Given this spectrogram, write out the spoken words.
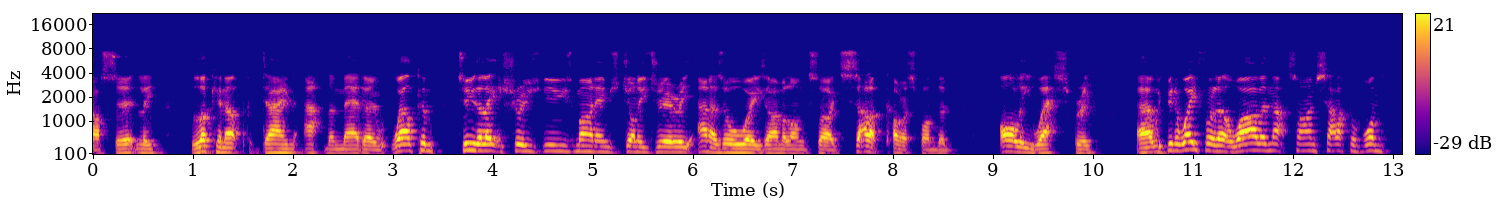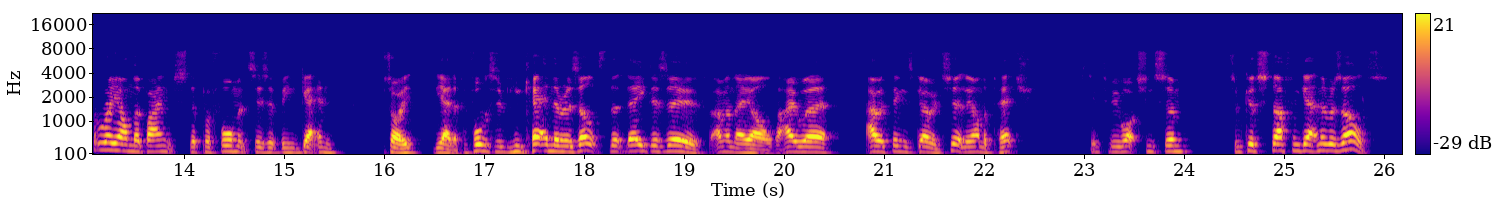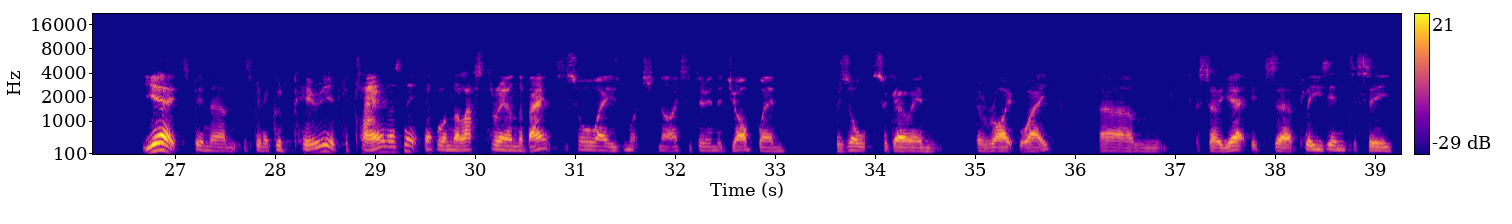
are certainly looking up down at the meadow. Welcome to the latest Shrews News. My name's Johnny Drury, and as always, I'm alongside Salop correspondent Ollie Westbury. Uh, we've been away for a little while. In that time, Salop have won three on the banks. The performances have been getting, sorry, yeah, the performances have been getting the results that they deserve, haven't they all? How uh, how are things going? Certainly on the pitch, seem to be watching some some good stuff and getting the results. Yeah, it's been um, it's been a good period for Town, hasn't it? They've won the last three on the bounce. It's always much nicer doing the job when results are going the right way. Um, so yeah, it's uh, pleasing to see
